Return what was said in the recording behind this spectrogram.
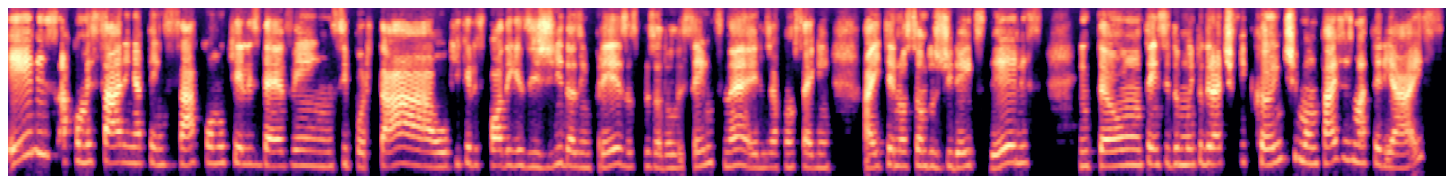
eles a começarem a pensar como que eles devem se portar, o que, que eles podem exigir das empresas para os adolescentes, né? Eles já conseguem aí ter noção dos direitos deles. Então, tem sido muito gratificante montar esses materiais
